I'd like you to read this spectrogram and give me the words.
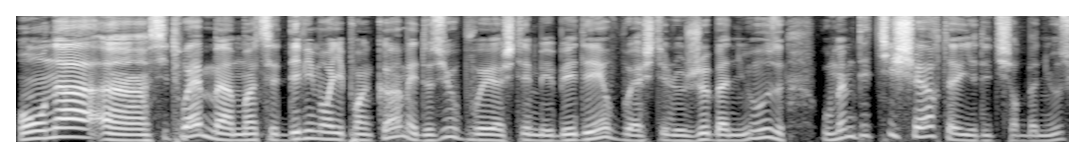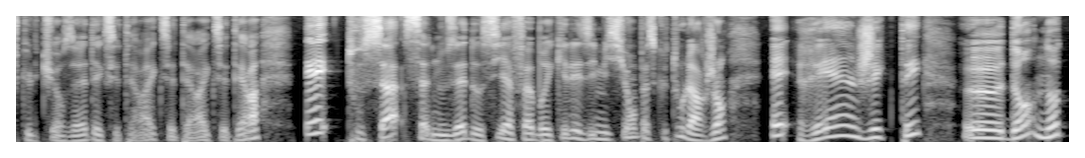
On a un site web, moi c'est devimaurier.com et dessus vous pouvez acheter mes BD, vous pouvez acheter le jeu Bad News ou même des t-shirts, il y a des t-shirts Bad News, Culture Z, etc., etc., etc. Et tout ça, ça nous aide aussi à fabriquer les émissions parce que tout l'argent est réinjecté euh, dans notre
